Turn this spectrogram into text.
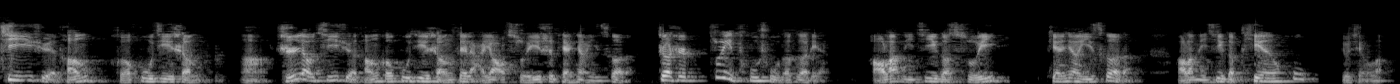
鸡血藤和护寄生啊，只有鸡血藤和护寄生这俩药髓是偏向一侧的，这是最突出的特点。好了，你记个髓偏向一侧的。好了，你记个偏户就行了。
